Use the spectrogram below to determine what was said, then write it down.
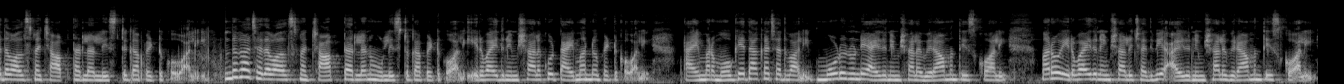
చదవాల్సిన చాప్టర్ల లిస్టుగా పెట్టుకోవాలి. ముందుగా చదవాల్సిన చాప్టర్లను లిస్టుగా పెట్టుకోవాలి. ఇరవై ఐదు నిమిషాలకు టైమర్ను పెట్టుకోవాలి. టైమర్ మోగేదాకా చదవాలి. మూడు నుండి ఐదు నిమిషాల విరామం తీసుకోవాలి. మరో ఇరవై ఐదు నిమిషాలు చదివి ఐదు నిమిషాలు విరామం తీసుకోవాలి.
